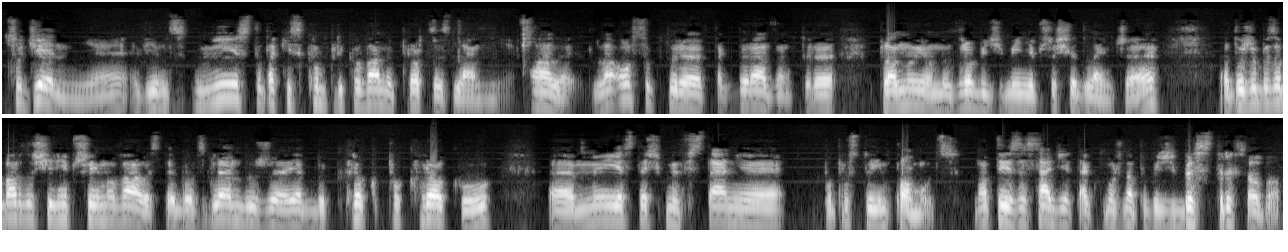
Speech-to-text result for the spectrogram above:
codziennie, więc nie jest to taki skomplikowany proces dla mnie, ale dla osób, które tak doradzam, które planują zrobić mienie przesiedleńcze, to żeby za bardzo się nie przejmowały z tego względu, że jakby krok po kroku e, my jesteśmy w stanie po prostu im pomóc. Na tej zasadzie, tak można powiedzieć, bezstresowo.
